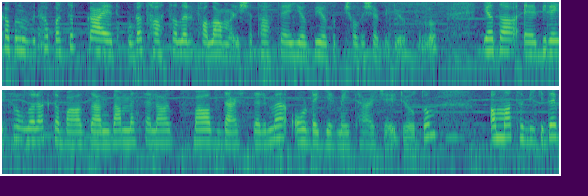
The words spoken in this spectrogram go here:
Kapınızı kapatıp gayet burada tahtaları falan var. İşte tahtaya yazı yazıp çalışabiliyorsunuz. Ya da e, bireysel olarak da bazen ben mesela bazı derslerime orada girmeyi tercih ediyordum. Ama tabii ki de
